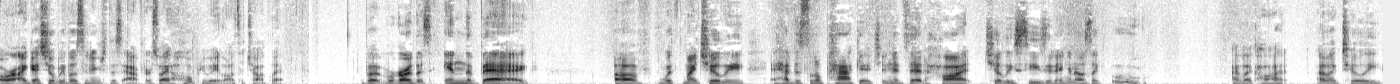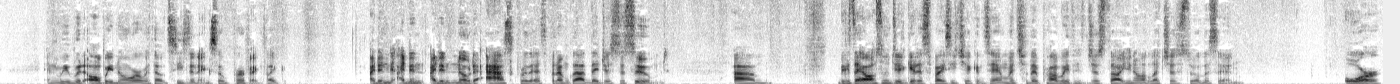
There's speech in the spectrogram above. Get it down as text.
Or I guess you'll be listening to this after, so I hope you ate lots of chocolate. But regardless, in the bag of with my chili, it had this little package and it said hot chili seasoning. And I was like, ooh, I like hot, I like chili, and we would all be nowhere without seasoning. So perfect. Like I didn't I didn't I didn't know to ask for this, but I'm glad they just assumed. Um, because I also did get a spicy chicken sandwich, so they probably just thought, you know what, let's just throw this in. Or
